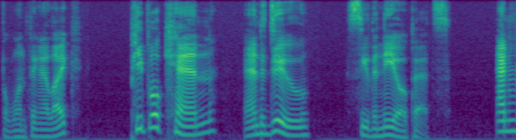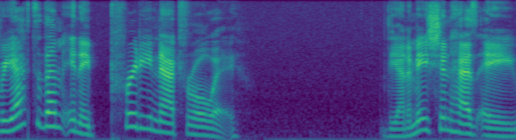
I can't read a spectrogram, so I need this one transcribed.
But one thing I like people can and do see the Neopets, and react to them in a pretty natural way. The animation has a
